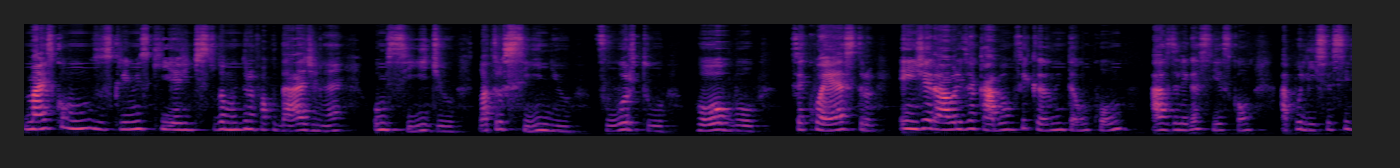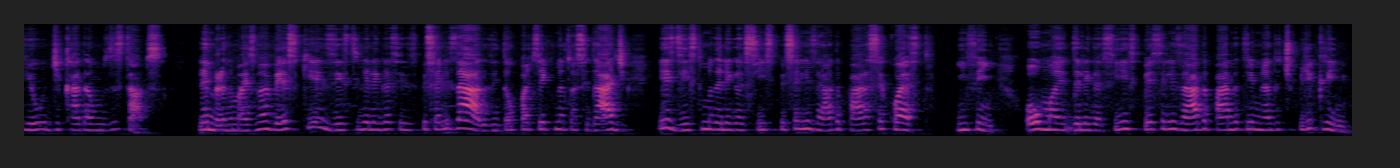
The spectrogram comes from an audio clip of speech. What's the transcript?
mais comuns, os crimes que a gente estuda muito na faculdade, né? Homicídio, latrocínio, furto, roubo, sequestro, em geral eles acabam ficando então com as delegacias, com a Polícia Civil de cada um dos estados. Lembrando mais uma vez que existem delegacias especializadas, então pode ser que na tua cidade exista uma delegacia especializada para sequestro, enfim, ou uma delegacia especializada para determinado tipo de crime.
